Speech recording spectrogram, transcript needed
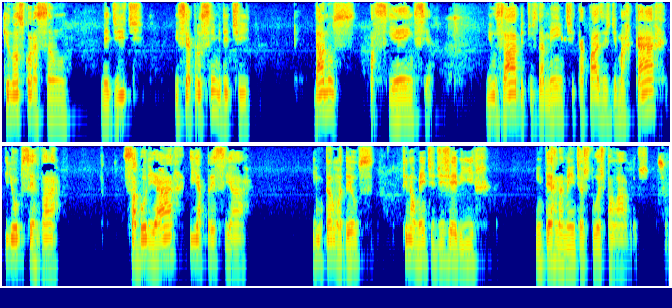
que o nosso coração medite e se aproxime de ti. Dá-nos paciência e os hábitos da mente capazes de marcar e observar, saborear e apreciar. Então, a Deus, finalmente digerir internamente as tuas palavras. Sim.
